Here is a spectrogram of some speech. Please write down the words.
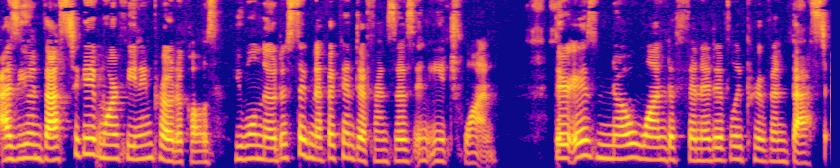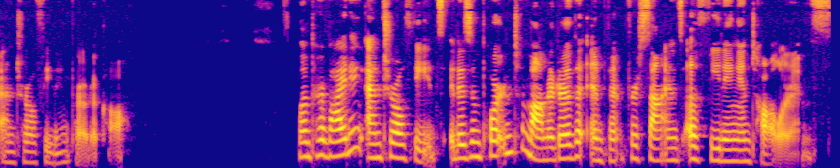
As you investigate more feeding protocols, you will notice significant differences in each one. There is no one definitively proven best enteral feeding protocol. When providing enteral feeds, it is important to monitor the infant for signs of feeding intolerance.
